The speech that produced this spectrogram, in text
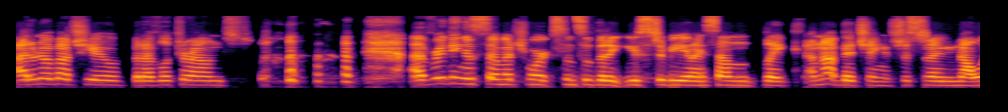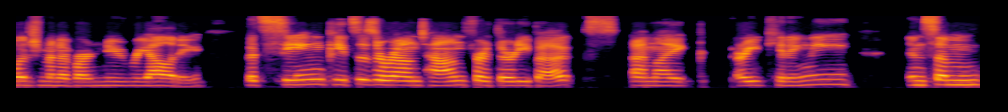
I don't know about you, but I've looked around. Everything is so much more expensive than it used to be. And I sound like I'm not bitching. It's just an acknowledgement of our new reality. But seeing pizzas around town for 30 bucks, I'm like, are you kidding me? In some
